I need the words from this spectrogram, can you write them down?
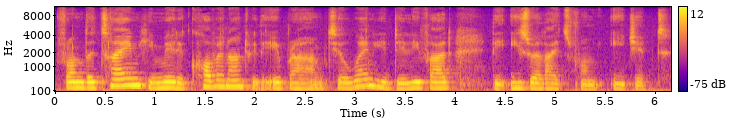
from the time he made a covenant with Abraham till when he delivered the Israelites from Egypt.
